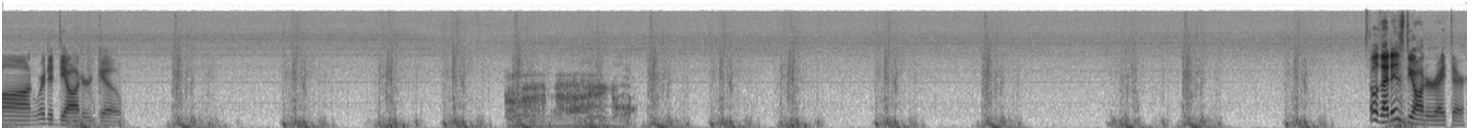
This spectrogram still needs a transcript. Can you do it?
On, where did the otter go? Oh, that is the otter right there.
